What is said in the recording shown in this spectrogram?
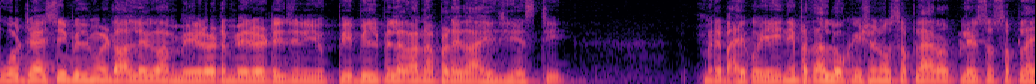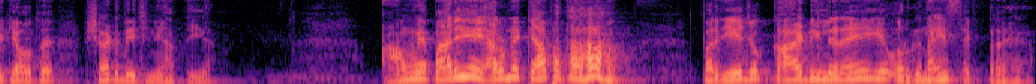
वो जैसे बिल में डालेगा, Meerut Meerut is in UP bill पे लगाना पड़ेगा आईजीएसटी मेरे भाई को यही नहीं पता लोकेशन ऑफ़ सप्लायर और प्लेस ऑफ़ सप्लाई क्या होता है। शर्ट बेचनी आती है। आम व्यापारी हैं यार, उन्हें क्या पता? पर ये जो कार डीलर हैं, ये ऑर्गेनाइज सेक्टर है।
